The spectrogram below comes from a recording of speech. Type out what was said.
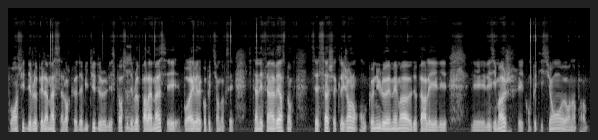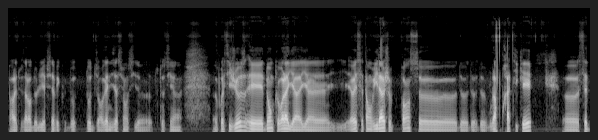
pour ensuite développer la masse, alors que d'habitude, les sports se mmh. développent par la masse et pour arriver à la compétition. Donc, c'est un effet inverse. Donc, c'est ça, c'est que les gens ont connu le MMA de par les, les, images, les compétitions. On en parlait tout à l'heure de l'UFC avec d'autres organisations aussi euh, tout aussi euh, euh, prestigieuses. Et donc voilà, il y, a, avait cette envie-là, je pense, de, de, de, vouloir pratiquer cette,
